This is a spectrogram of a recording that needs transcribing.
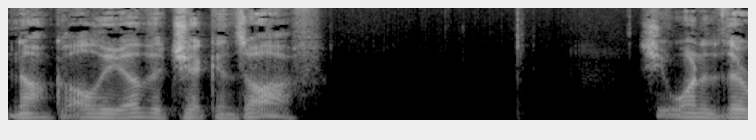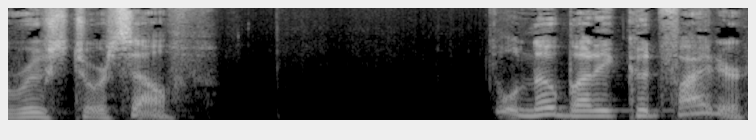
knock all the other chickens off. She wanted the roost to herself. Well, nobody could fight her.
